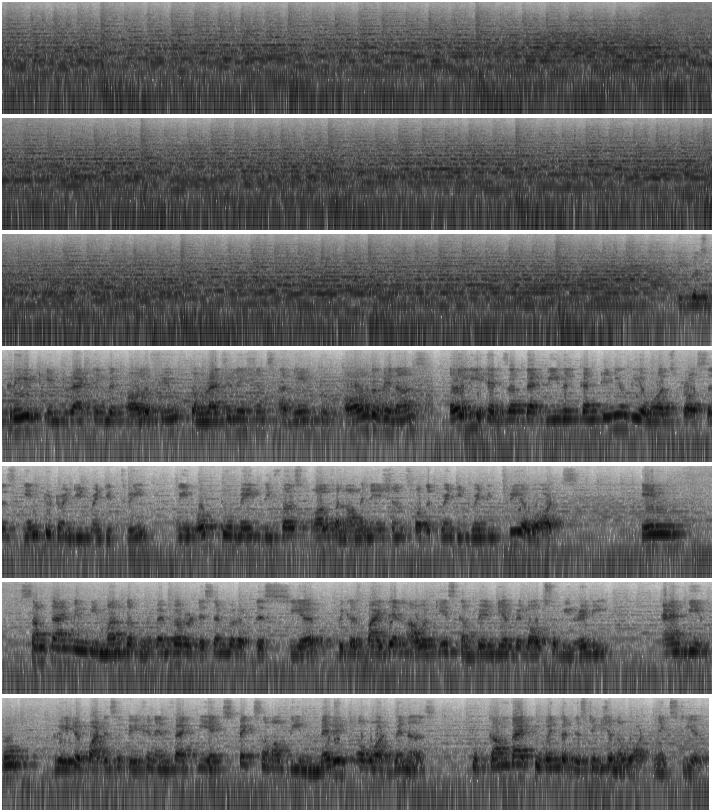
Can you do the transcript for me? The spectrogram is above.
It was great interacting with all of you. Congratulations again to all the winners. Early heads up that we will continue the awards process into 2023. We hope to make the first call for nominations for the 2023 awards in sometime in the month of November or December of this year because by then our case compendium will also be ready and we hope greater participation. In fact, we expect some of the merit award winners to come back to win the distinction award next year.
